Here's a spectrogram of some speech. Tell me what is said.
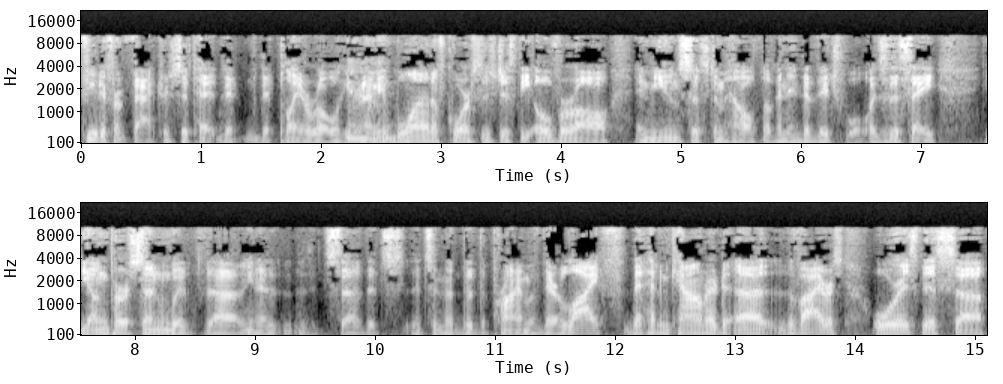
few different factors that, that, that play a role here. And I mean, one, of course, is just the overall immune system health of an individual. Is this a young person with, uh, you know, that's, uh, that's, that's in the, the, the prime of their life that have encountered, uh, the virus? Or is this, uh,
